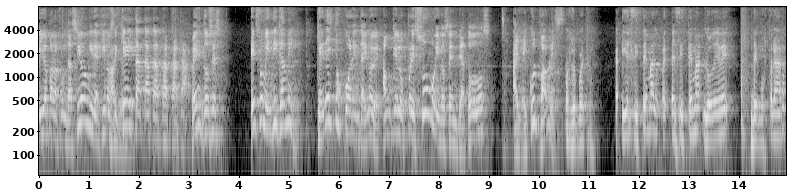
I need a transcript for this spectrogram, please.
iba para la fundación y de aquí no sé qué y ta, ta, ta, ta, ta, ta. ¿Ves? Entonces, eso me indica a mí que de estos 49, aunque los presumo inocente a todos, ahí hay culpables. Por supuesto. Y el sistema, el sistema lo debe demostrar,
